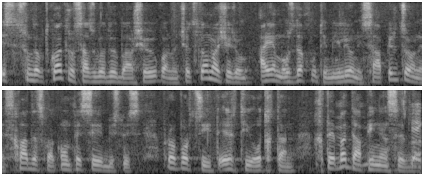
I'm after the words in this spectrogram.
ის უნდა ვთქვათ რომ საზოგადოება არ შევიყვანოთ შეცდომაში რომ აი ამ 25 მილიონი საპირწონე სხვადასხვა კონფესიებისთვის პროპორციით 1:4-თან ხდება დაფინანსება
